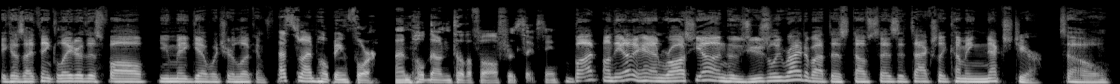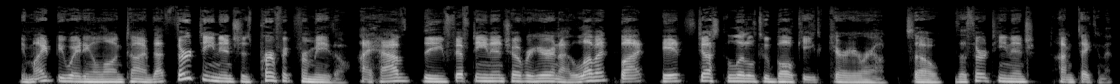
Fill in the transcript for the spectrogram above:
because I think later this fall, you may get what you're looking for. That's what I'm hoping for. I'm holding out until the fall for 16. But on the other hand, Ross Young, who's usually right about this stuff, says it's actually coming next year. So you might be waiting a long time. That 13 inch is perfect for me though. I have the 15 inch over here and I love it, but it's just a little too bulky to carry around. So the 13 inch, I'm taking it.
